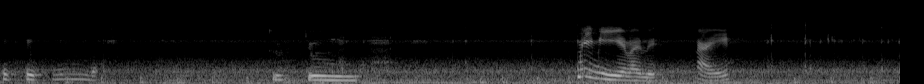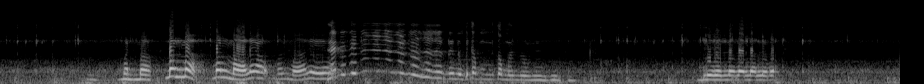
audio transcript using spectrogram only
ตึกๆนี่มันแบบจูตูไม่มีอะไรเลย ไหน มันมา มันมา มันมาแล้ว มันมาแล้วแล้วไม่ต้องไม่ต้องมาดูเดือนเลยเลยเลยใจ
